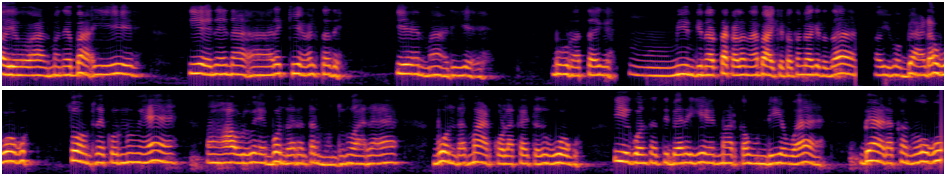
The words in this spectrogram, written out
ಅಯ್ಯೋ ಮನೆ ಬಾಯಿ ಏನೇನಾರೆ ಕೇಳ್ತದೆ. ಏನು ಮಾಡಿಯೇ? ಬುಡತ್ತಾಗೆ ಮೀನ್ ಗಿನಾರು ತಗೊಳ್ಳೋಣ ಬಾಯಿ ಕೆಟ್ಟೋದಂಗೆ ಆಗಿರ್ತದ ಅಯ್ಯೋ ಬೇಡ ಹೋಗು. ಸೋಮ್ಸೆಕೊಂಡೂ ಅವಳು ಬಂದಾರಂತ ಮುಂದಿನ ವಾರ. ಬಂದಾಗ ಮಾಡ್ಕೊಳಕಾಯ್ತದ ಹೋಗು. ಈಗ ಒಂದ್ಸತಿ ಬೇರೆ ಏನು ಮಾಡ್ಕೊ ಉಂಡಿಯವ್ವ? ಬೇಡ ಕಣ್, ಹೋಗು.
